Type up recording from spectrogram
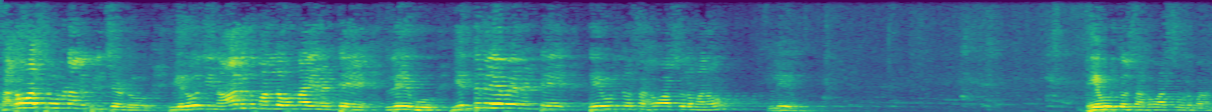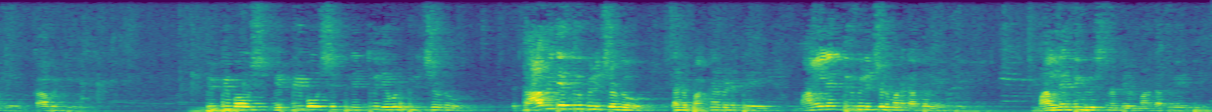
సహవాసం ఉండడానికి పిలిచాడు. ఈరోజు ఈ నాలుగు మనలో ఉన్నాయనంటే లేవు. ఎందుకు లేవనంటే దేవుడితో సహవాసులు మనం లేవు. దేవుడితో సహవాసం మనం లేవు. కాబట్టి మిప్పి భవిష్యత్ మిప్పి భవిష్యత్తుని ఎందుకు దేవుడు పిలిచాడు? దావిది ఎందుకు పిలిచాడు? దాన్ని పక్కన పెడితే మనల్ని ఎందుకు పిలిచాడు? మనకు అర్థమైంది. మనల్ని ఎందుకు పిలుస్తున్న దేవుడు? మనకు అర్థమైంది.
